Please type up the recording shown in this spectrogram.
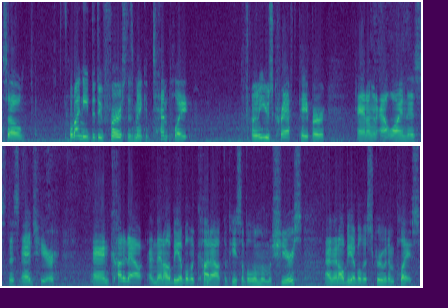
So what I need to do first is make a template. I'm going to use craft paper and I'm going to outline this, this edge here and cut it out and then I'll be able to cut out the piece of aluminum with shears and then I'll be able to screw it in place.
